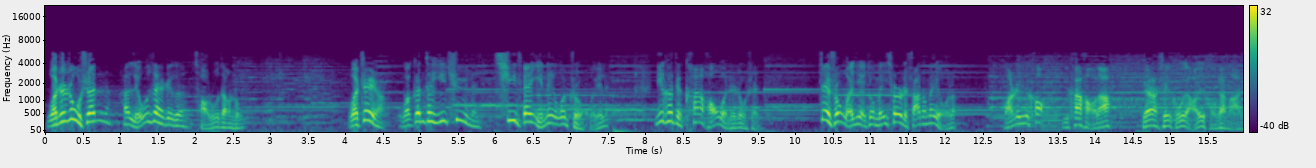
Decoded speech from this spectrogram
我这肉身呢还留在这个草庐当中。我这样，我跟他一去呢，七天以内我准回来。你可得看好我这肉身。这时候我也就没气儿了，啥都没有了，往这一靠，你看好了啊，别让谁狗咬一口，干嘛的？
